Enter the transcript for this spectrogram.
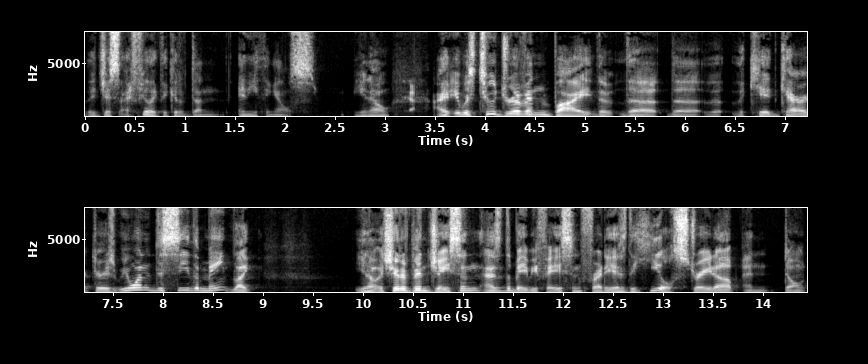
They just I feel like they could have done anything else. You know, yeah. I, it was too driven by the, the the the the kid characters. We wanted to see the main like you know, it should have been Jason as the baby face and Freddy as the heel, straight up, and don't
